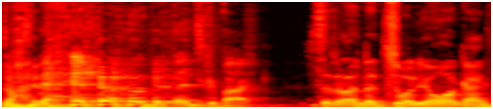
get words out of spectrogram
Nå, det var noget med Danske Bank. Så det var en naturlig overgang.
